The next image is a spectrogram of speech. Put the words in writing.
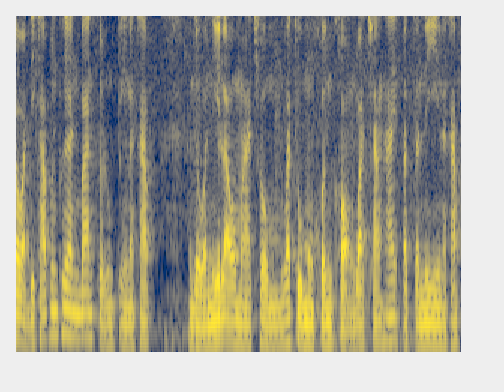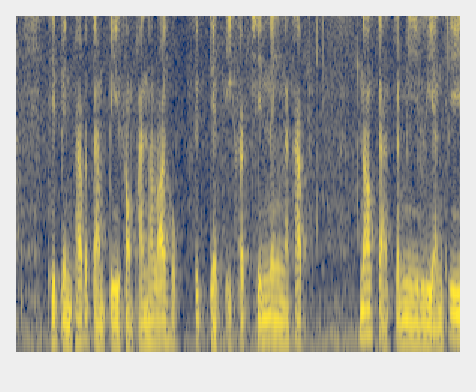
สวัสดีครับเพื่อนๆบ้านสวนลุงติงนะครับ เดี๋ยววันนี้เรามาชมวัตถุมงคลของวัดช้างให้ปัตตานีนะครับ ที่เป็นพระประจำปี 2567 อีกสักชิ้นหนึ่งนะครับ นอกจากจะมีเหรียญที่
